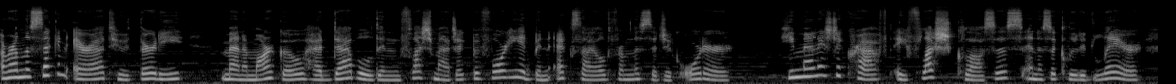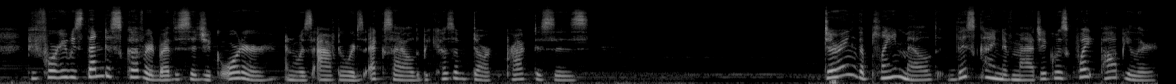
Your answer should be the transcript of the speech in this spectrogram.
Around the Second Era 230, Mannimarco had dabbled in flesh magic before he had been exiled from the Psijic Order. He managed to craft a flesh colossus in a secluded lair before he was then discovered by the Psijic Order and was afterwards exiled because of dark practices. During the Plane Meld, this kind of magic was quite popular.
